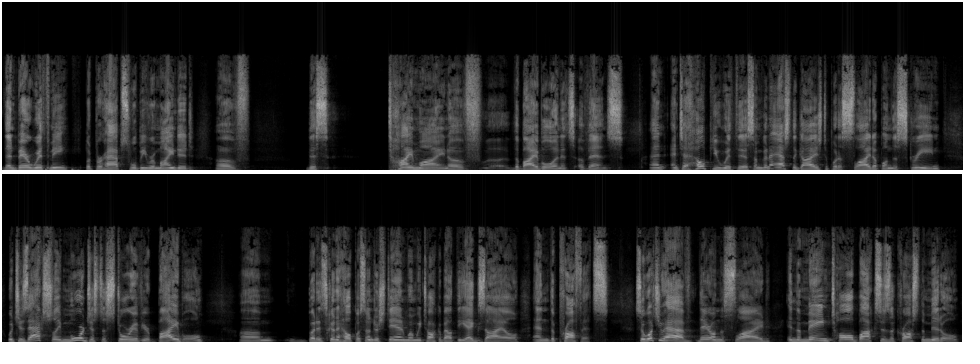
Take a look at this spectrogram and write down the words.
then bear with me, but perhaps we'll be reminded of this timeline of uh, the Bible and its events. And, and to help you with this, I'm going to ask the guys to put a slide up on the screen, which is actually more just a story of your Bible. Um, but it's going to help us understand when we talk about the exile and the prophets. So, what you have there on the slide in the main tall boxes across the middle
